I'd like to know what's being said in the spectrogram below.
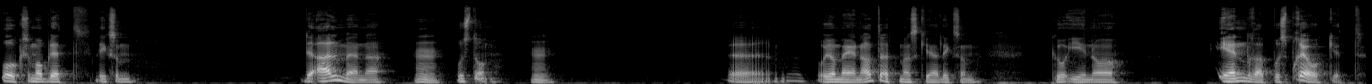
Och som har blivit liksom det allmänna Mm. hos dem. Mm. Eh, och jag menar inte att man ska liksom gå in och ändra på språket.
